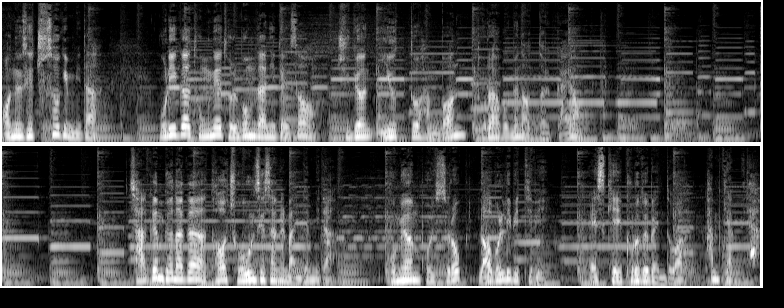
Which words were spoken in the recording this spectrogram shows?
어느새 추석입니다. 우리가 동네 돌봄단이 돼서 주변 이웃도 한번 돌아보면 어떨까요? 작은 변화가 더 좋은 세상을 만듭니다. 보면 볼수록 lovely BTV SK 브로드밴드와 함께합니다.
